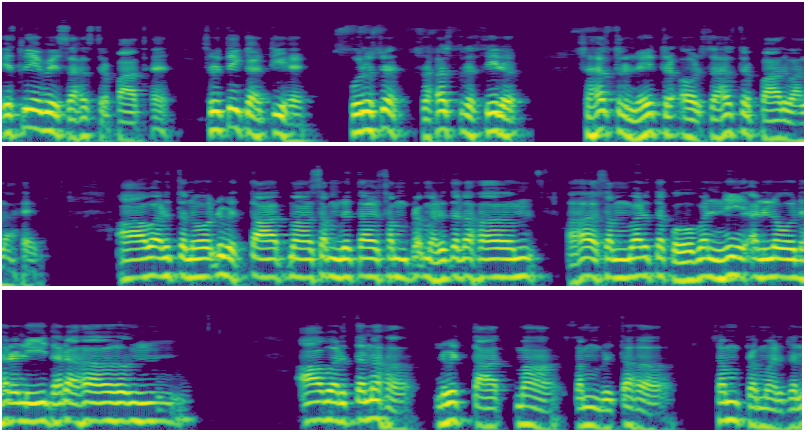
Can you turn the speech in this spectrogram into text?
इसलिए वे सहस्त्रपात हैं। श्रुति कहती है, पुरुष सहस्त्र सिर, सहस्त्र नेत्र और सहस्त्र पाद वाला है। आवर्तनो निवृत्तात्मा संवृत संप्रमर्दन, अह संवर्तको वह्नि अनिलोधरणीधर आवर्तन निवृत्तात्मा संवृत, संप्रमर्दन,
